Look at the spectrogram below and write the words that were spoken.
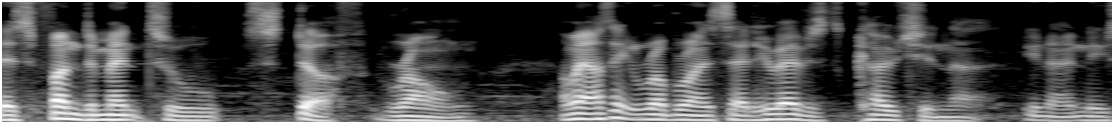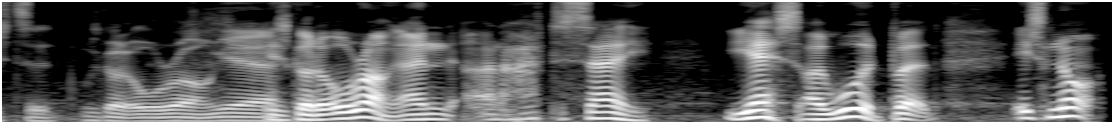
there's fundamental stuff wrong. I mean, I think Rob Ryan said whoever's coaching that, you know, needs to. He's got it all wrong, yeah. He's got it all wrong, and and I have to say, yes, I would, but it's not.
